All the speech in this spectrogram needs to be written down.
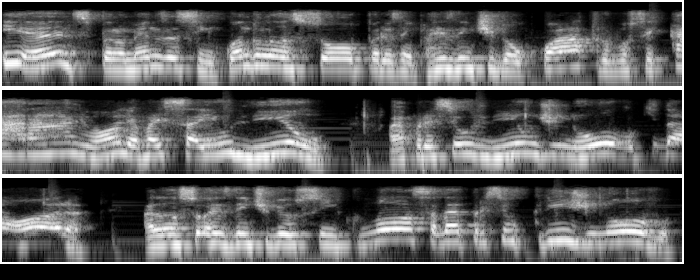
E antes, pelo menos assim, quando lançou, por exemplo, Resident Evil 4, você, caralho, olha, vai sair o Leon, vai aparecer o Leon de novo, que da hora. Aí lançou Resident Evil 5, nossa, vai aparecer o Chris de novo.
